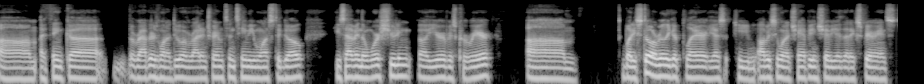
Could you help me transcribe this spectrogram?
Um, I think uh, the Raptors want to do him right in trade team he wants to go. He's having the worst shooting uh, year of his career. Um, but he's still a really good player. He has he obviously won a championship. He has that experience.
